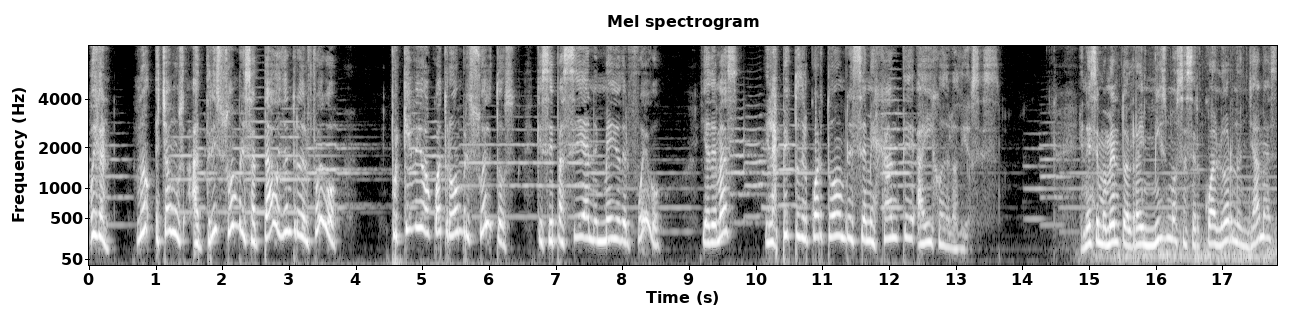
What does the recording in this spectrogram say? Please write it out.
Oigan, ¿no echamos a tres hombres atados dentro del fuego? ¿Por qué veo a cuatro hombres sueltos que se pasean en medio del fuego? Y además, el aspecto del cuarto hombre es semejante a hijo de los dioses. En ese momento el rey mismo se acercó al horno en llamas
